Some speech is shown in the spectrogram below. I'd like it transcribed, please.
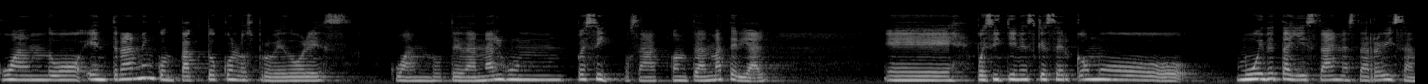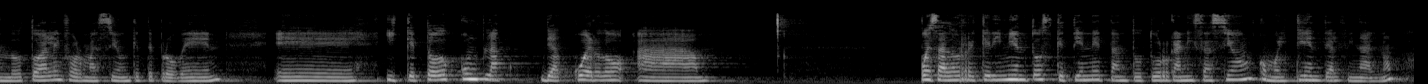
cuando entran en contacto con los proveedores, cuando te dan algún, pues sí, o sea, cuando te dan material, eh, pues sí tienes que ser como muy detallista en estar revisando toda la información que te proveen eh, y que todo cumpla de acuerdo a pues a los requerimientos que tiene tanto tu organización como el cliente al final, ¿no?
